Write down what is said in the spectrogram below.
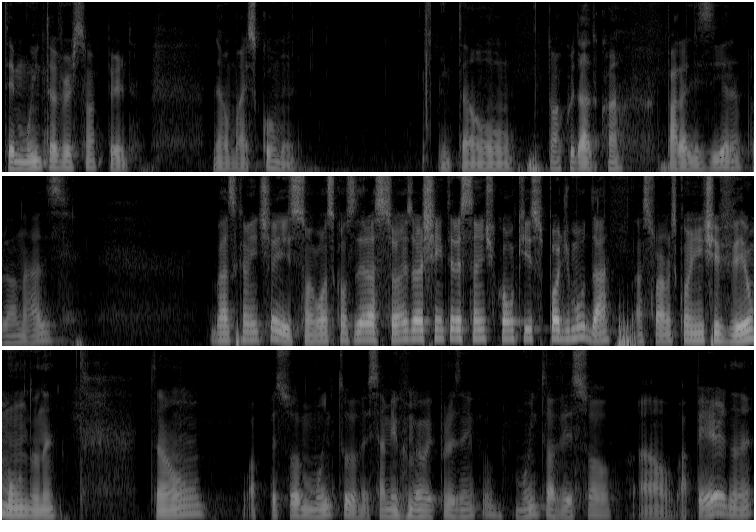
ter muita aversão à perda, né, o mais comum. Então, toma cuidado com a paralisia, né, por análise. Basicamente é isso, são algumas considerações. Eu achei interessante como que isso pode mudar as formas como a gente vê o mundo, né? Então, a pessoa muito, esse amigo meu aí, por exemplo, muito avesso ao, à perda, né?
